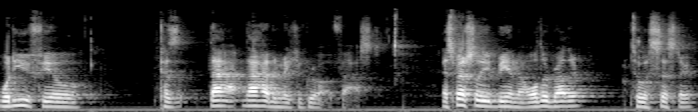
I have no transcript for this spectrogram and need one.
what do you feel? Because that that had to make you grow up fast, especially being an older brother to a sister.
